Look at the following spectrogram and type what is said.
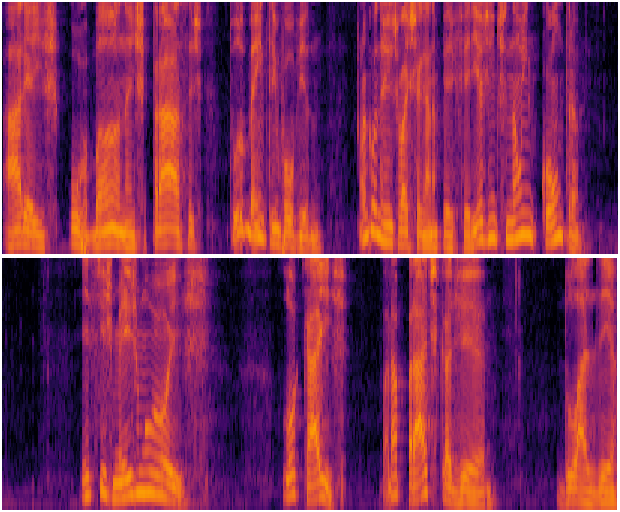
áreas urbanas, praças, tudo bem desenvolvido. Mas quando a gente vai chegar na periferia, a gente não encontra esses mesmos locais para a prática de, do lazer,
